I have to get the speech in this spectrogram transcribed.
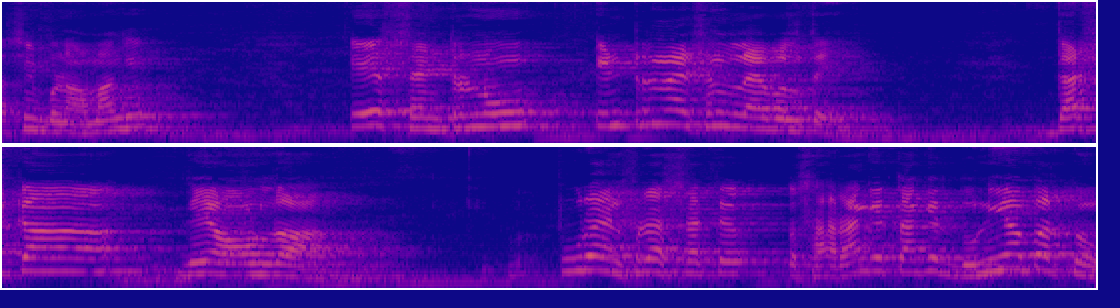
ਅਸੀਂ ਬਣਾਵਾਂਗੇ। ਇਸ ਸੈਂਟਰ ਨੂੰ ਇੰਟਰਨੈਸ਼ਨਲ ਲੈਵਲ ਤੇ ਦਰਸ਼ਕਾਂ ਦੇ ਆਉਣ ਦਾ ਪੂਰਾ ਇਨਫਰਾਸਟ੍ਰਕਚਰ ਉਸਾਰਾਂਗੇ ਤਾਂ ਕਿ ਦੁਨੀਆ ਭਰ ਤੋਂ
